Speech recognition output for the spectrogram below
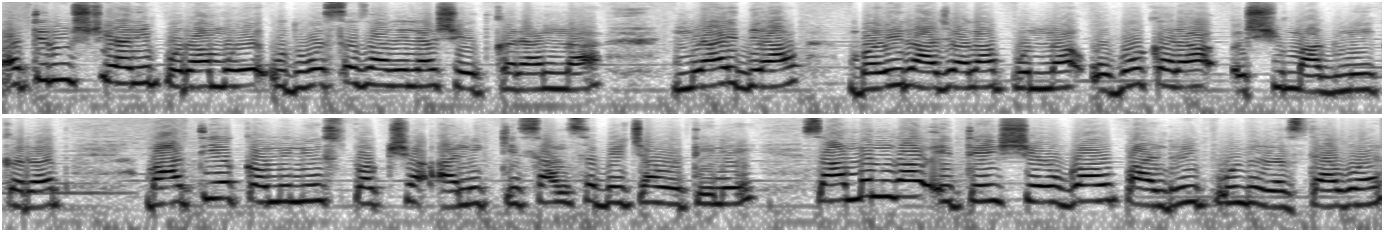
अतिवृष्टी आणि पुरामुळे उद्ध्वस्त झालेल्या शेतकऱ्यांना न्याय द्या बळीराजाला पुन्हा उभं करा अशी मागणी करत भारतीय कम्युनिस्ट पक्ष आणि किसान सभेच्या वतीने सामनगाव येथे शेवगाव पांढरी पूल रस्त्यावर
